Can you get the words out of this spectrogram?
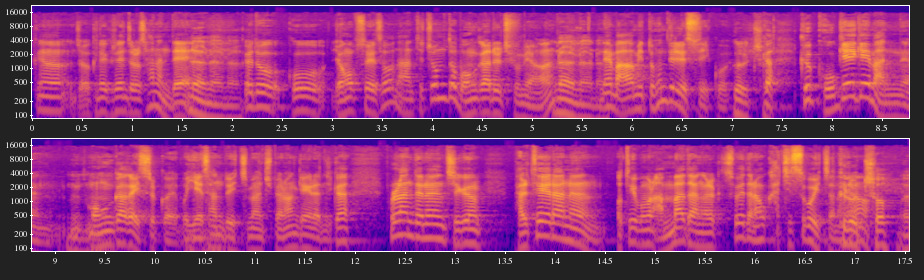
그냥 저 그냥 그랜저를 사는데 네, 네, 네. 그래도 그 영업소에서 나한테 좀 더 뭔가를 주면 네, 네, 네. 내 마음이 또 흔들릴 수 있고 그렇죠. 러니까그 고객에 맞는 뭔가가 있을 거예요. 뭐 예산도 있지만 주변 환경이라든지 그러니까 폴란드는 지금 발트해라는 어떻게 보면 앞마당을 스웨덴하고 같이 쓰고 있잖아요. 그렇죠. 예.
